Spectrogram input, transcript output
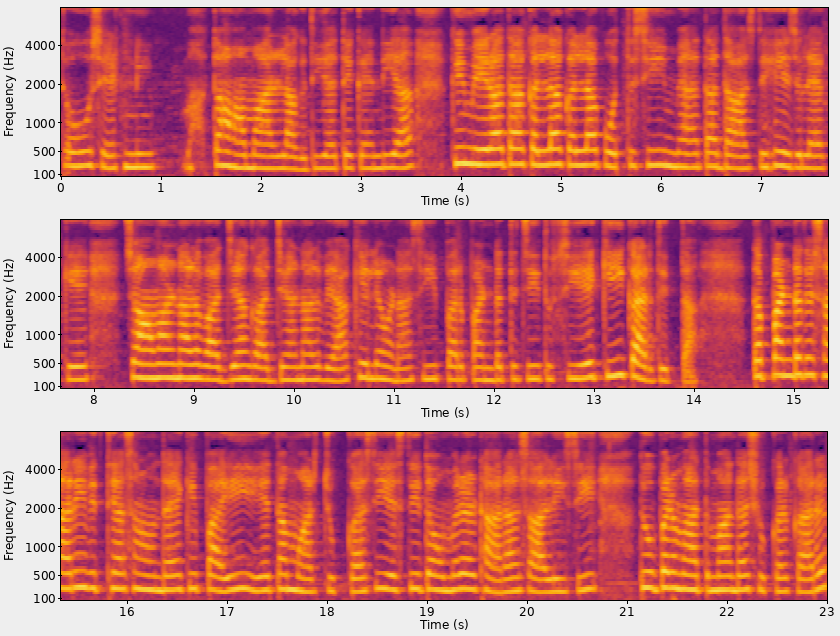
ਤਾਂ ਉਹ ਸੇਠਨੀ ਤਾਂ ਮਾਰ ਲੱਗਦੀ ਹੈ ਤੇ ਕਹਿੰਦੀ ਆ ਕਿ ਮੇਰਾ ਤਾਂ ਕੱਲਾ ਕੱਲਾ ਪੁੱਤ ਸੀ, ਮੈਂ ਤਾਂ ਦਾਜ ਦਹੇਜ ਲੈ ਕੇ ਚਾਵਾਂ ਨਾਲ ਵਾਜਿਆਂ ਗਾਜਿਆਂ ਨਾਲ ਵਿਆਹ ਕੇ ਲਿਆਉਣਾ ਸੀ, ਪਰ ਪੰਡਤ ਜੀ ਤੁਸੀਂ ਇਹ ਕੀ ਕਰ ਦਿੱਤਾ? ਤਾਂ ਪੰਡਤ ਸਾਰੀ ਵਿਥਿਆ ਸੁਣਾਉਂਦਾ ਹੈ ਕਿ ਭਾਈ ਇਹ ਤਾਂ ਮਰ ਚੁੱਕਾ ਸੀ, ਇਸ ਦੀ ਤਾਂ ਉਮਰ 18 ਸਾਲ ਹੀ ਸੀ, ਤੂੰ ਪਰਮਾਤਮਾ ਦਾ ਸ਼ੁਕਰ ਕਰ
